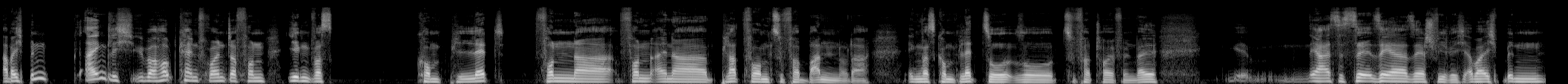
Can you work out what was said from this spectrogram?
aber ich bin eigentlich überhaupt kein Freund davon, irgendwas komplett von einer, von einer Plattform zu verbannen oder irgendwas komplett so, so zu verteufeln, weil äh, ja, es ist sehr, sehr, sehr schwierig, aber ich bin,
